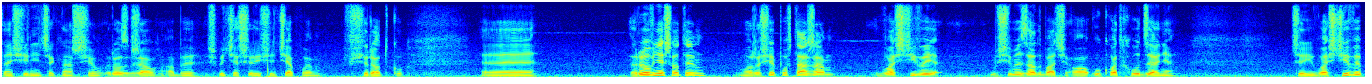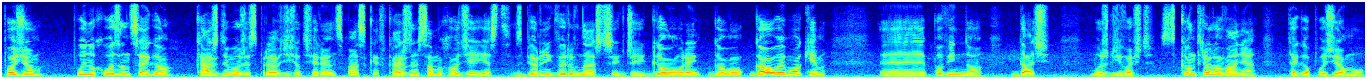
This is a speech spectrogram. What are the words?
ten silniczek nasz się rozgrzał, abyśmy cieszyli się ciepłem w środku? E, Również o tym, może się powtarzam, właściwy musimy zadbać o układ chłodzenia, czyli właściwy poziom płynu chłodzącego. Każdy może sprawdzić, otwierając maskę. W każdym samochodzie jest zbiornik wyrównawczy, gdzie gołą, gołą, gołym okiem e, powinno dać możliwość skontrolowania tego poziomu.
